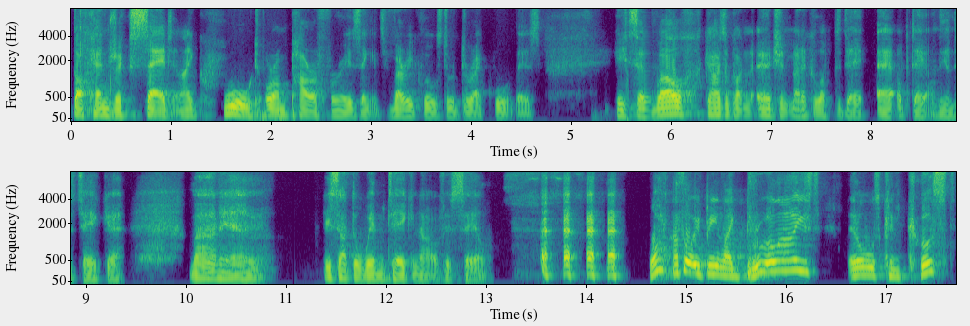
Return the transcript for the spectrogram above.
Dok Hendrix said, and I quote, or I'm paraphrasing, it's very close to a direct quote. This he said, "Well, guys, I've got an urgent medical up to date uh, update on the Undertaker. Man, he's had the wind taken out of his sail. What? I thought he'd been like brutalized and almost concussed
